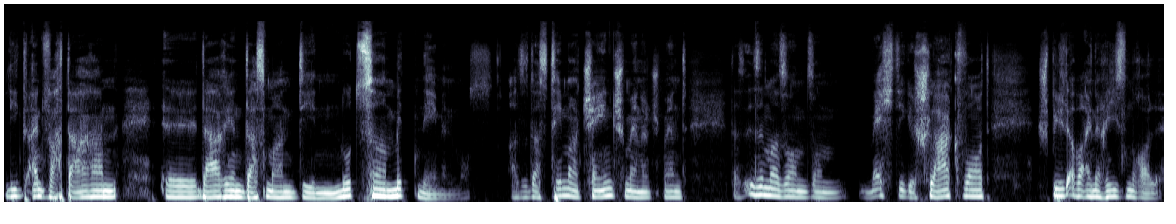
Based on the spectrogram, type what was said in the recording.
liegt einfach daran, äh, darin, dass man den Nutzer mitnehmen muss. Also das Thema Change Management das ist immer so ein, so ein mächtiges Schlagwort, spielt aber eine Riesenrolle.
